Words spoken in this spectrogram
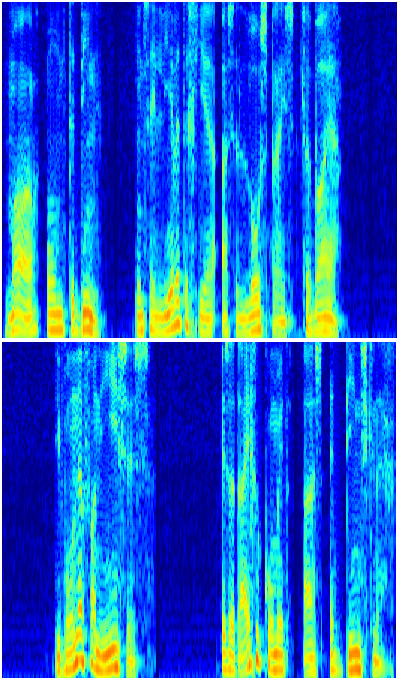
maar om te dien en sy lewe te gee as 'n losprys vir baie. Die wonder van Jesus is dat hy gekom het as 'n dienskneg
